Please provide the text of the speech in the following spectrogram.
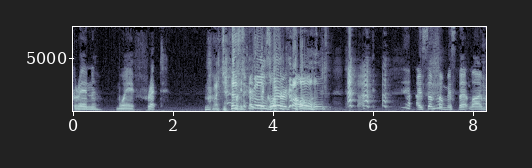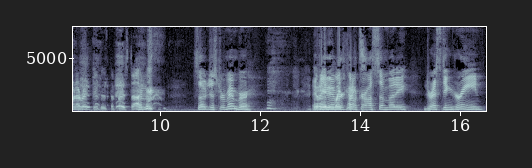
Gren Mue Fret. My testicles, testicles are, are cold. cold. I somehow missed that line when I read through this the first time. So just remember, if you ever come across somebody dressed in green,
